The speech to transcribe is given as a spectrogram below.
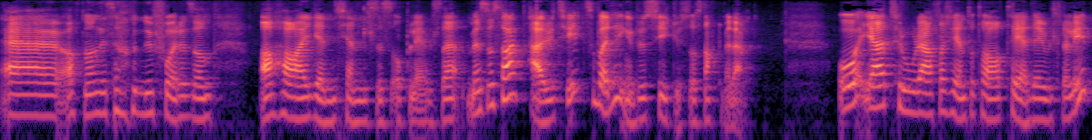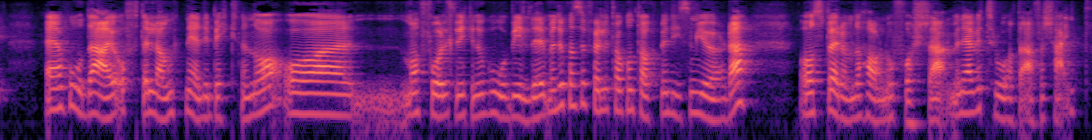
Eh, at man liksom, du får en sånn aha-gjenkjennelsesopplevelse. Men som sagt, er du i tvil, så bare ringer du sykehuset og snakker med dem. Og jeg tror det er for sent å ta 3D-ultralyd. Eh, hodet er jo ofte langt nede i bekkenet nå, og man får liksom ikke noen gode bilder. Men du kan selvfølgelig ta kontakt med de som gjør det, og spørre om det har noe for seg. Men jeg vil tro at det er for seint.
